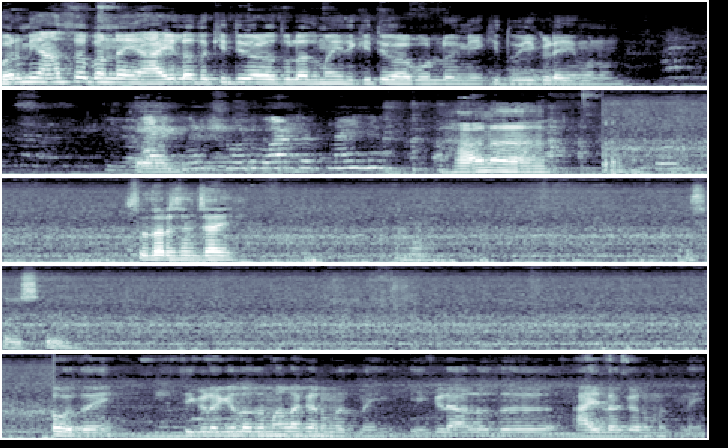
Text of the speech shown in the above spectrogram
बरं मी असं पण नाही आईला तर किती वेळा तुला तर माहिती किती वेळा बोललोय मी की तू इकडे ये म्हणून. हा ना. सुदर्शनची आई. असा विषय होतोय. तिकडे गेलो तर मला करमत नाही. इकडे आलो तर आईला करमत नाही.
